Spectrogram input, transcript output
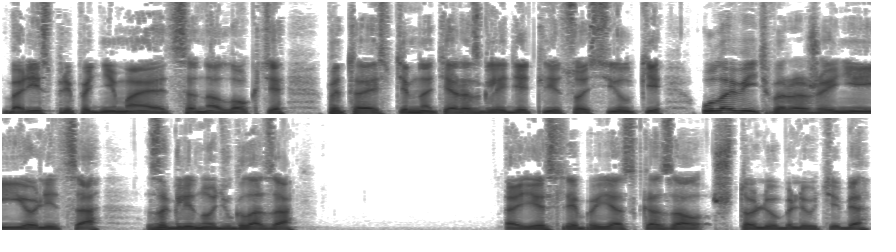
Борис приподнимается на локте, пытаясь в темноте разглядеть лицо Силки, уловить выражение ее лица, заглянуть в глаза. «А если бы я сказал, что люблю тебя?»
